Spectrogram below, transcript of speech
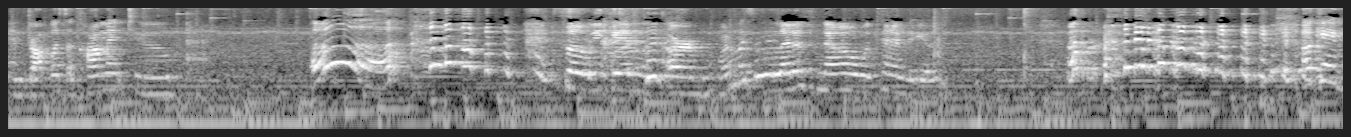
and drop us a comment to oh! so we can or what am I saying? Let us know what kind of videos. okay,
